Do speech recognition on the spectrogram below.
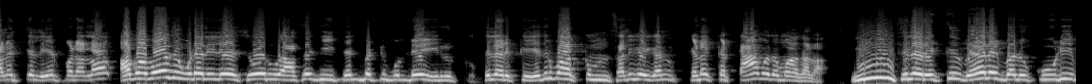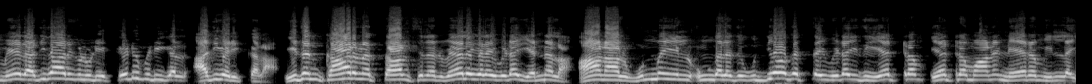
அலைச்சல் ஏற்படலாம். அவ்வப்போது உடலிலே சோர்வு அசதி தென்பட்டு கொண்டே இருக்கும். சிலருக்கு எதிர்பார்க்கும் சலுகைகள் கிடைக்க தாமதமாகலாம். இன்னும் சிலருக்கு வேலை பலு கூடி மேல் அதிகாரிகளுடைய கெடுபிடிகள் அதிகரிக்கலாம். இதன் காரணத்தால் சிலர் வேலைகளை விட எண்ணலாம். ஆனால் உண்மையில் உங்களது உத்தியோகத்தை விட இது ஏற்றம் ஏற்றமான நேரம் இல்லை.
